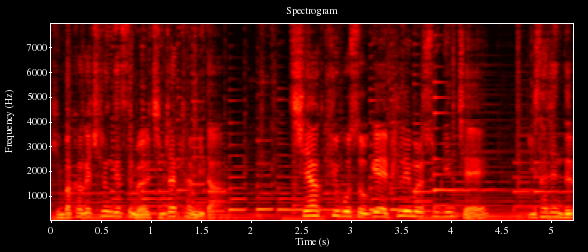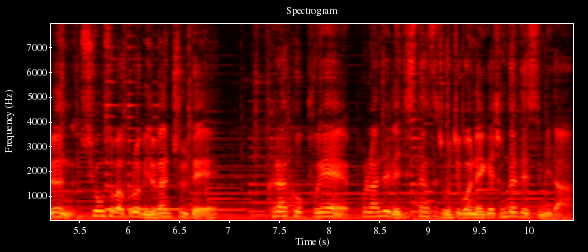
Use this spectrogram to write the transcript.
긴박하게 촬영됐음을 짐작케 합니다. 치약 튜브 속에 필름을 숨긴 채 이 사진들은 수용소 밖으로 밀반출돼 크라코프의 폴란드 레지스탕스 조직원에게 전달됐습니다.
